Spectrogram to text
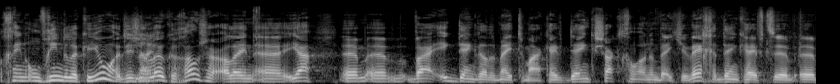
geen onvriendelijke jongen. Het is een leuke gozer. Alleen, eh, ja, ehm, eh, waar ik denk dat het mee te maken heeft... Denk zakt gewoon een beetje weg. Denk heeft eh, eh, eh,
